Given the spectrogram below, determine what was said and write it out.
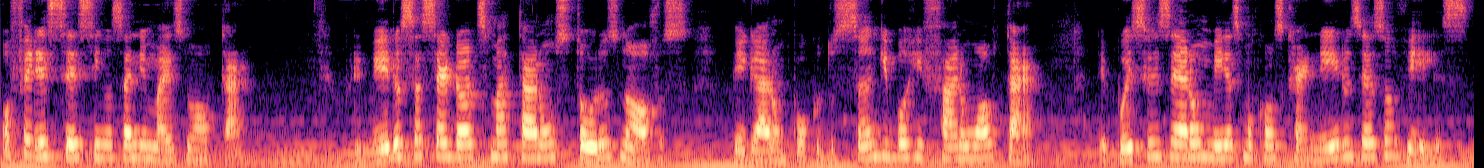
oferecessem os animais no altar. Primeiro os sacerdotes mataram os touros novos, pegaram um pouco do sangue e borrifaram o altar. Depois fizeram o mesmo com os carneiros e as ovelhas.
